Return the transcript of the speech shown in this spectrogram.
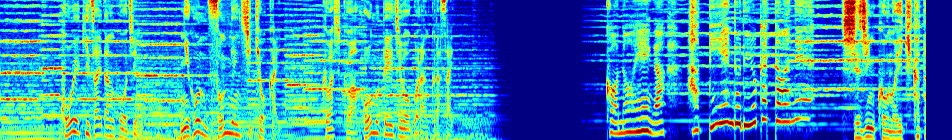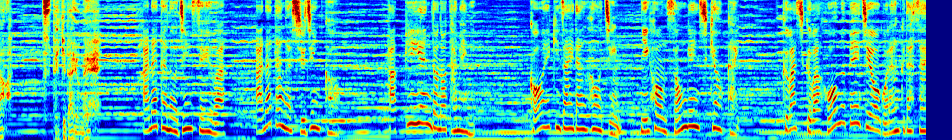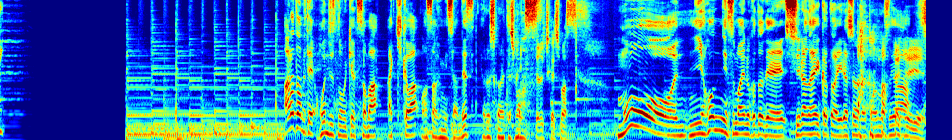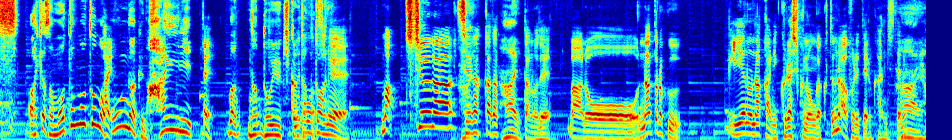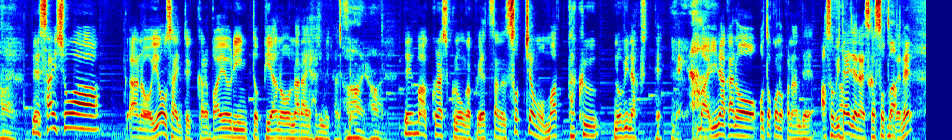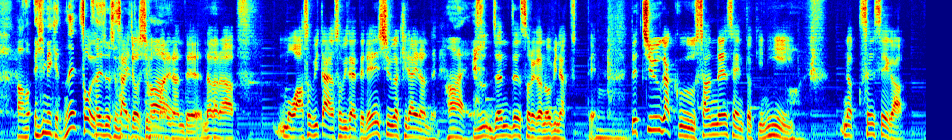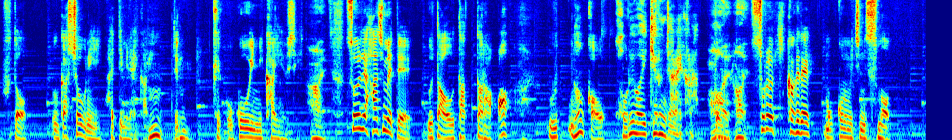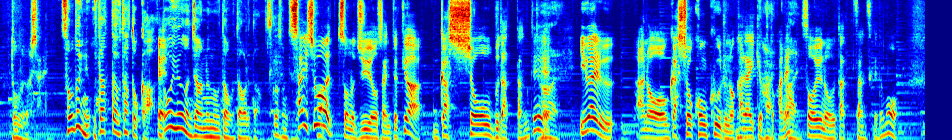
公益財団法人日本尊厳死協会。詳しくはホームページをご覧ください。この映画ハッピーエンドでよかったわね。主人公の生き方素敵だよね。あなたの人生はあなたが主人公。ハッピーエンドのために。公益財団法人日本尊厳死協会。詳しくはホームページをご覧ください改めて本日のお客様秋川正文さんです。よろしくお願いいたします、よろしくお願いします。もう日本に住まいの方で知らない方はいらっしゃらないと思いますが 秋川さんもともとのはい。音楽の入りえはなどういうきっかけだったんですか？ね、まあ父親が声楽家だったので、まああのなんとなく家の中にクラシックの音楽というのは溢れてる感じでね。はいはい。で最初はあの4歳の時からバイオリンとピアノを習い始めたんですよ。はいはでまあクラシックの音楽やってたんでそっちはもう全く伸びなくって。いいやいや。まあ田舎の男の子なんで遊びたいじゃないですか外でね、あの愛媛県のねそうです。西条市も生まれなんで、だからもう遊びたい遊びたいって練習が嫌いなんでね。はい、全然それが伸びなくって、うん。で中学3年生の時になんか先生がふと合唱部に入ってみないかうんってうん。結構強引に勧誘してきて。はい。それで初めて歌を歌ったらあうなんかこれはいけるんじゃないかなと、はいはい。それがきっかけでもうこの道に進もうと思いましたね。その時に歌った歌とかええ。どういうようなジャンルの歌を歌われたんですか？その時最初はその14歳の時は合唱部だったんで、はい。いわゆるあの合唱コンクールの課題曲とかね、はいはい。そういうのを歌ってたんですけども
